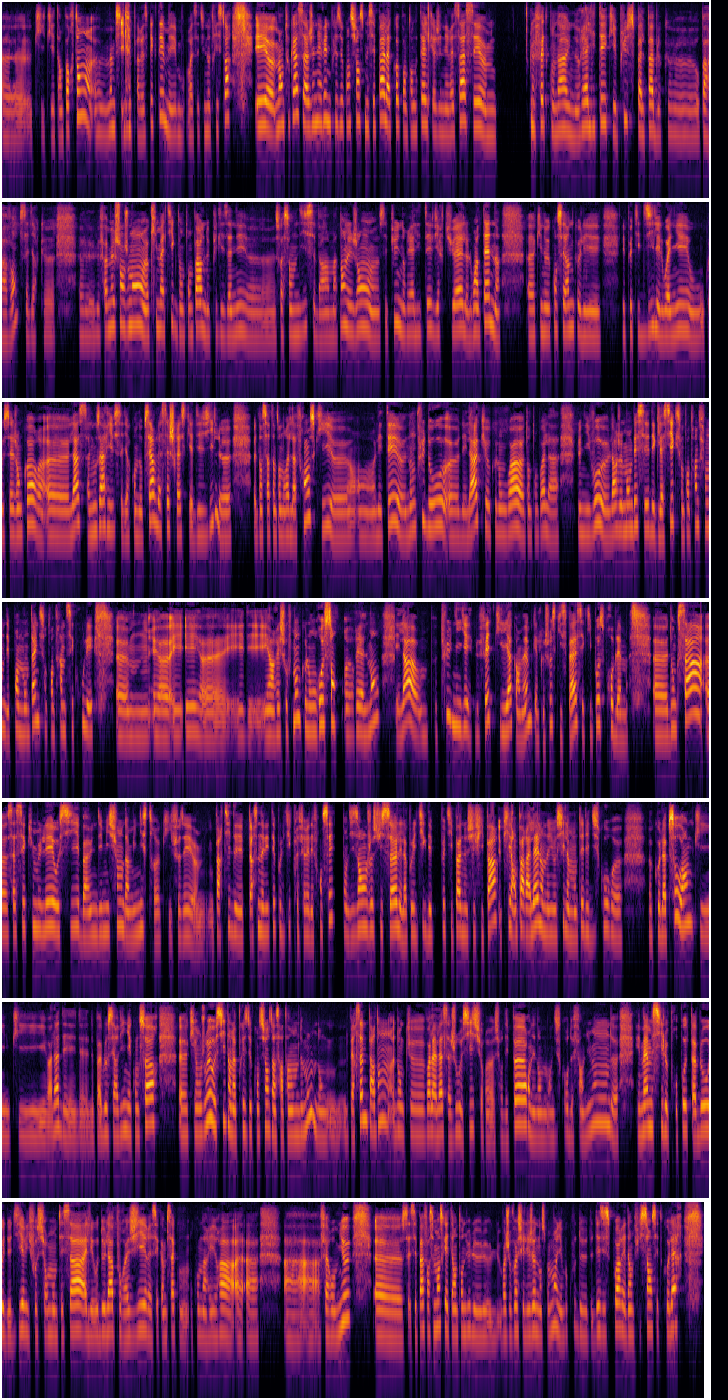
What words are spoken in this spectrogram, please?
euh, qui, est important, même s'il n'est pas respecté, mais bon, ouais, c'est une autre histoire. Et mais en tout cas, ça a généré une prise de conscience, mais c'est pas la COP en tant que telle qui a généré ça, c'est euh, le fait qu'on a une réalité qui est plus palpable qu'auparavant, c'est-à-dire que euh, le, fameux changement euh, climatique dont on parle depuis les années 70, eh ben maintenant les gens, c'est plus une réalité virtuelle lointaine qui ne concerne que les, petites îles éloignées ou que sais-je encore. là, ça nous arrive, c'est-à-dire qu'on observe la sécheresse, qu'il y a des villes dans certains endroits de la France qui, en l'été, n'ont plus d'eau, des lacs que l'on voit, dont on voit le niveau largement baissé, des glaciers qui sont en train de fondre, des pans de montagne qui sont en train de s'écrouler, euh, euh euh, et, un réchauffement que l'on ressent réellement. Et là, on ne peut plus nier le fait qu'il y a quand même quelque chose qui se passe et qui pose problème. Donc ça, ça s'est cumulé aussi bah, une démission d'un ministre qui faisait partie des personnalités politiques préférées des Français, en disant je suis seul et la politique des petits pas ne suffit pas. Et puis en parallèle, on a eu aussi la montée des discours euh, collapsaux, hein, qui, voilà, de, Pablo Servigne et consorts, euh, qui ont joué aussi dans la prise de conscience d'un certain nombre de monde, donc de personnes, pardon. Donc euh, voilà, là, ça joue aussi sur euh, sur des peurs. On est dans, un discours de fin du monde, et même si le propos de Pablo est de dire il faut surmonter ça, aller au-delà pour agir, et c'est comme ça qu'on qu'on arrivera à, à, faire au mieux. Euh, c'est pas forcément ce qui a été entendu. Le, moi, je vois chez les jeunes en ce moment, il y a beaucoup de, désespoir et d'impuissance et de colère.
